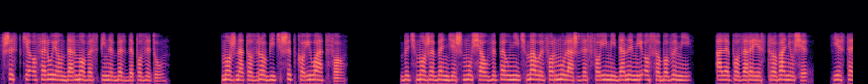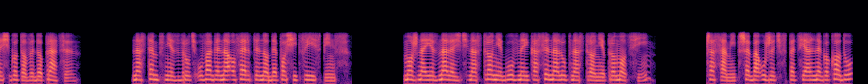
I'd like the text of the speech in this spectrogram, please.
wszystkie oferują darmowe spiny bez depozytu. Można to zrobić szybko i łatwo. Być może będziesz musiał wypełnić mały formularz ze swoimi danymi osobowymi, ale po zarejestrowaniu się, jesteś gotowy do pracy. Następnie zwróć uwagę na oferty No Deposit Spins. Można je znaleźć na stronie głównej kasyna lub na stronie promocji. Czasami trzeba użyć specjalnego kodu,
